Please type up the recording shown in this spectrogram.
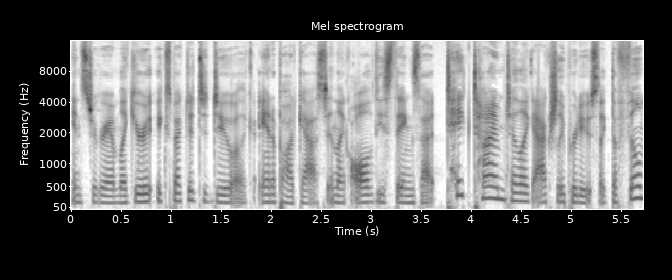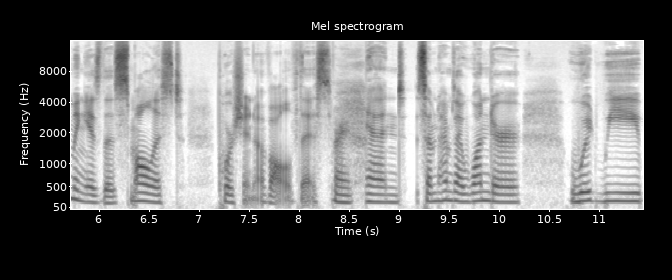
Instagram. Like you're expected to do like and a podcast and like all of these things that take time to like actually produce. Like the filming is the smallest portion of all of this. right And sometimes I wonder would we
